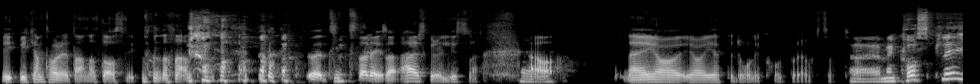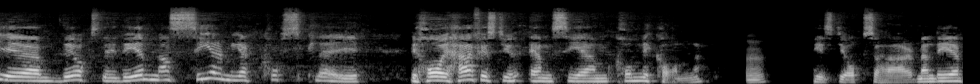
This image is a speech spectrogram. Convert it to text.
Vi, vi, kan ta det i ett annat avsnitt. Tipsa dig så här, här ska du lyssna. Ja. Nej, jag, jag har jättedålig koll på det också. Uh, men cosplay, det är också, det är, man ser mer cosplay. Vi har, här finns det ju MCM Comic Con. Finns det ju också här. Men det,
